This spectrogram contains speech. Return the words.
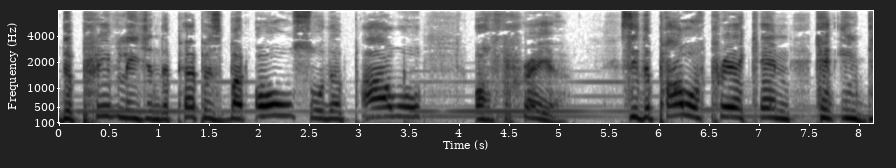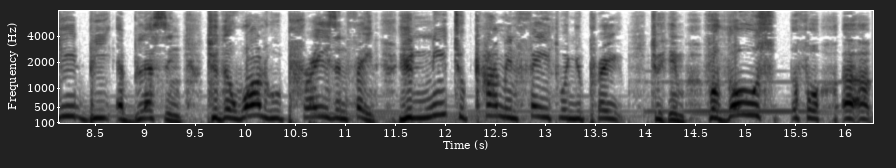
the privilege and the purpose, but also the power of prayer. See, the power of prayer can can indeed be a blessing to the one who prays in faith. You need to come in faith when you pray to Him. For those, for uh,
